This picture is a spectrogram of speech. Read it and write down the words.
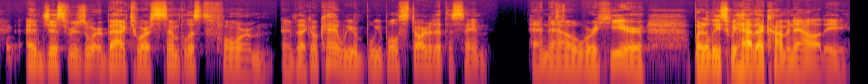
and just resort back to our simplest form and be like okay we we both started at the same and now we're here but at least we have that commonality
